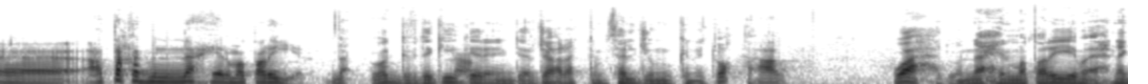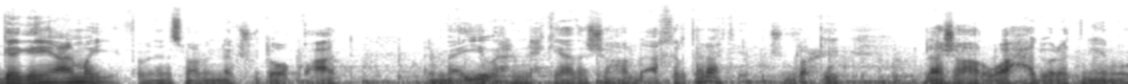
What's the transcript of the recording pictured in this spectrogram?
أعتقد من الناحية المطرية. لا وقف دقيقة نعم. لاني بدي أرجع لك كم ثلج ممكن نتوقع واحد والناحية المطرية ما إحنا قلقانين على المي فبدنا نسمع منك شو توقعات المائية. وإحنا بنحكي هذا الشهر لآخر ثلاثة يعني مش بنحكي لا شهر واحد ولا اثنين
